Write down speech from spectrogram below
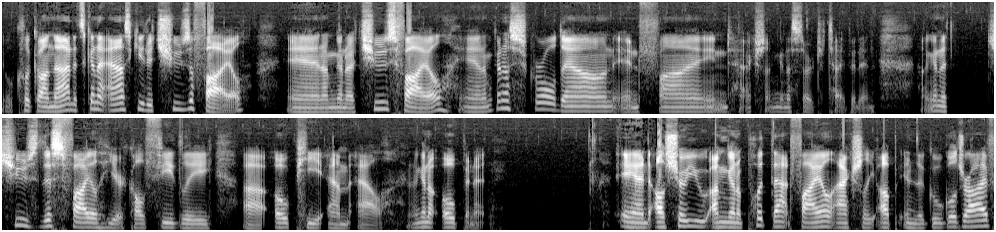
You'll click on that. It's going to ask you to choose a file and I'm going to choose file and I'm going to scroll down and find actually I'm going to start to type it in. I'm going to choose this file here called feedly uh, OPML and I'm going to open it. And I'll show you I'm going to put that file actually up in the Google Drive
